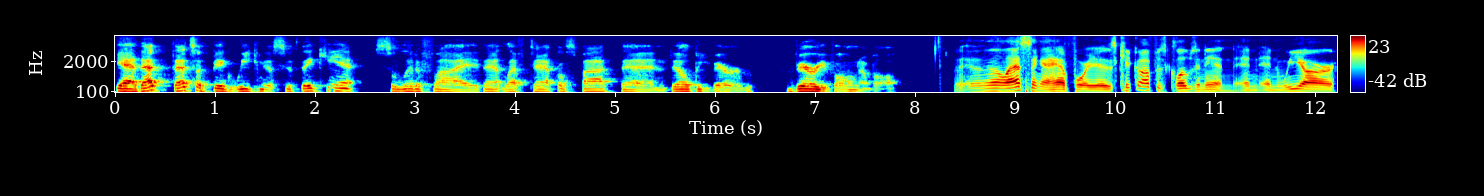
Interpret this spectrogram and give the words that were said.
yeah, that that's a big weakness. If they can't solidify that left tackle spot, then they'll be very, very vulnerable. And the last thing I have for you is kickoff is closing in, and and we are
